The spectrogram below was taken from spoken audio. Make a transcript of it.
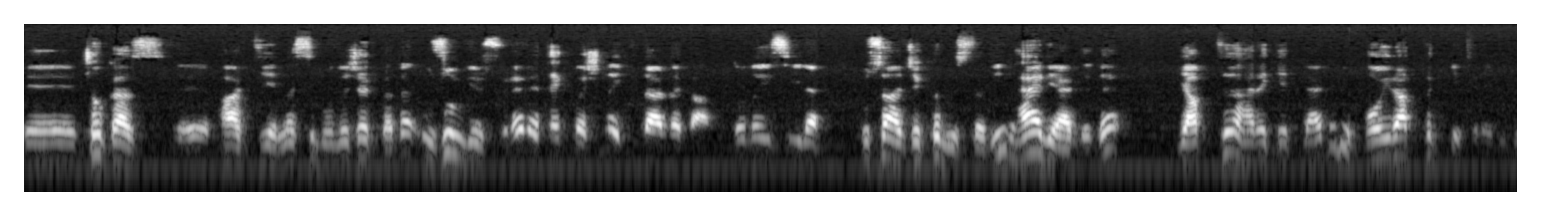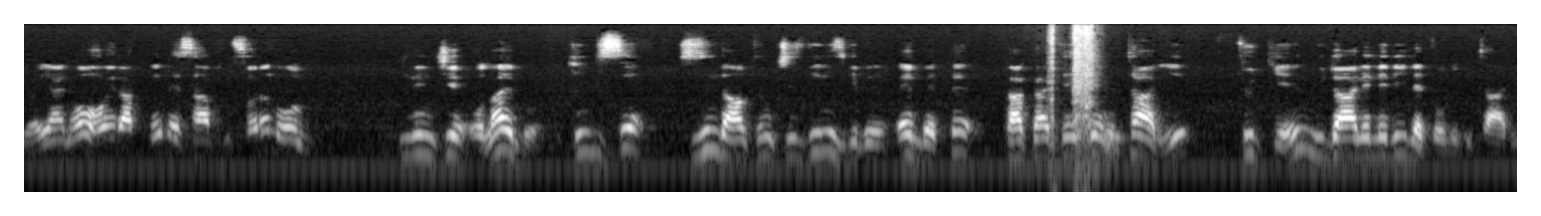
e, çok az e, partiye nasip olacak kadar uzun bir süre ve tek başına iktidarda kaldı. Dolayısıyla bu sadece Kıbrıs'ta değil her yerde de yaptığı hareketlerde bir hoyratlık getirebiliyor. Yani o hoyratlığın hesabını soran olmuyor. Birinci olay bu. İkincisi sizin de altını çizdiğiniz gibi elbette KKTC'nin tarihi Türkiye'nin müdahaleleriyle dolu bir tarih.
